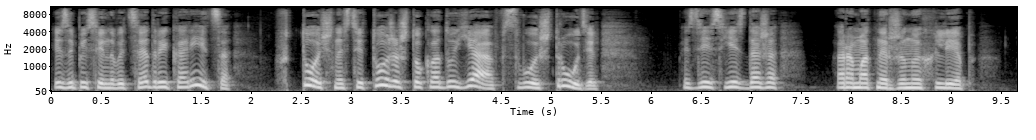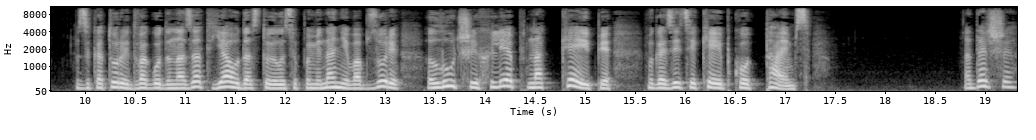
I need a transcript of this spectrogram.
из апельсиновой цедры и корица — в точности то же, что кладу я в свой штрудель. Здесь есть даже ароматный ржаной хлеб, за который два года назад я удостоилась упоминания в обзоре «Лучший хлеб на Кейпе» в газете «Кейп Код Таймс». А дальше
